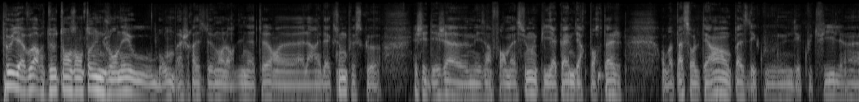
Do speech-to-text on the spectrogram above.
peut y avoir de temps en temps une journée où bon, bah, je reste devant l'ordinateur euh, à la rédaction parce que j'ai déjà euh, mes informations et puis il y a quand même des reportages. On va pas sur le terrain, on passe des coups, des coups de fil, euh,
